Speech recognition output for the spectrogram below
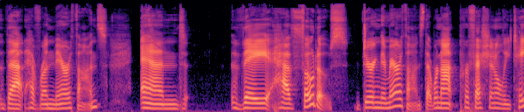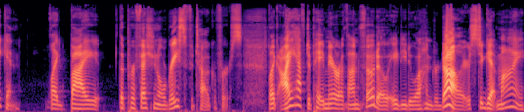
that have run marathons and they have photos during their marathons that were not professionally taken like by the professional race photographers. Like I have to pay MarathonFoto 80 to 100 dollars to get my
